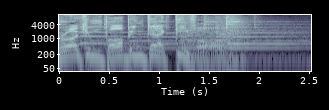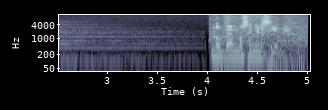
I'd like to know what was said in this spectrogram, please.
Rock and Pop Interactivo. Nos vemos en el cine.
